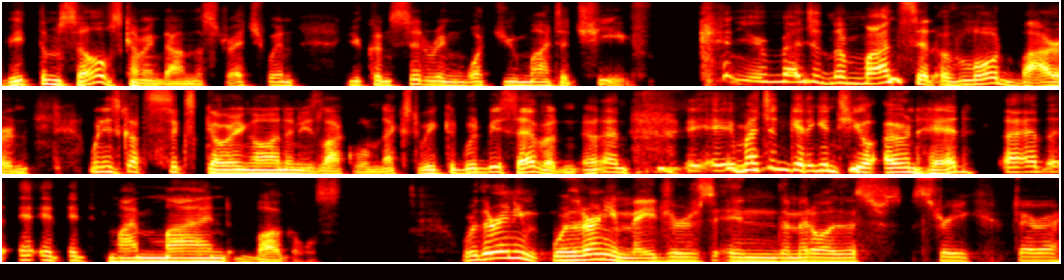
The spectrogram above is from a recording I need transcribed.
beat themselves coming down the stretch when you're considering what you might achieve. Can you imagine the mindset of Lord Byron when he's got six going on and he's like, well, next week it would be seven. And, and i- i- imagine getting into your own head. Uh, it, it, it, my mind boggles. Were there any were there any majors in the middle of this streak, J Ray?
